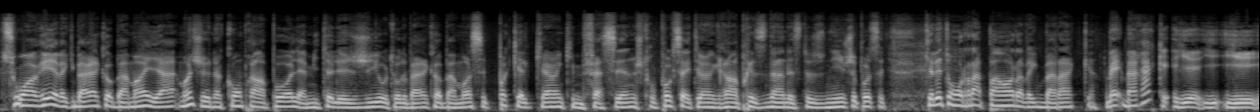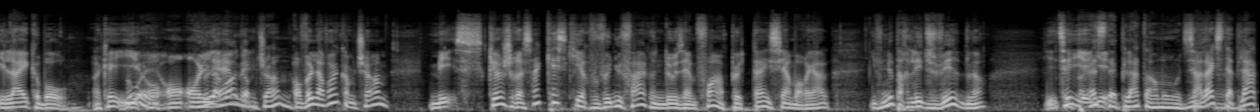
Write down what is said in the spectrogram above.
Soirée avec Barack Obama hier. Moi, je ne comprends pas la mythologie autour de Barack Obama. C'est pas quelqu'un qui me fascine. Je trouve pas que ça a été un grand président des États-Unis. Je sais pas. Quel est ton rapport avec Barack? Mais Barack, il est likable. OK? Il- Oui, on, on, on veut l'aime, l'avoir comme chum. On veut l'avoir comme chum. Mais ce que je ressens, qu'est-ce qu'il est revenu faire une deuxième fois en peu de temps ici à Montréal? Il est venu parler du vide, là. Il, Il il- c'était plate en maudit. Ça a l'air que c'était plate,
